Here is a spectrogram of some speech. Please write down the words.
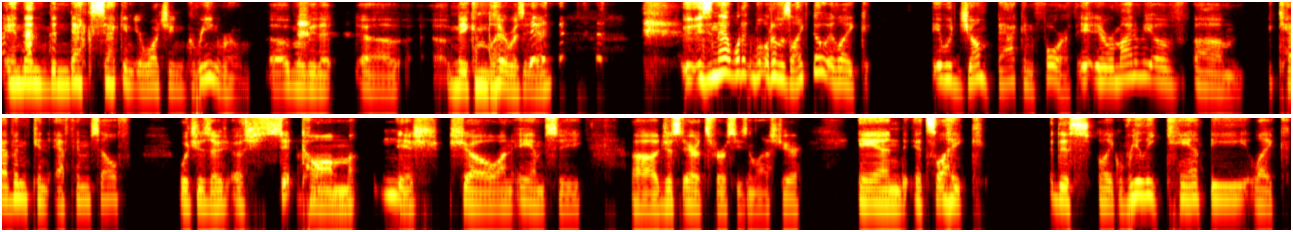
and then the next second you're watching green room a movie that uh, uh macon blair was in isn't that what it, what it was like though it like it would jump back and forth it, it reminded me of um kevin can f himself which is a, a sitcom Mm. ish show on AMC. Uh, just aired its first season last year, and it's like this like really campy like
